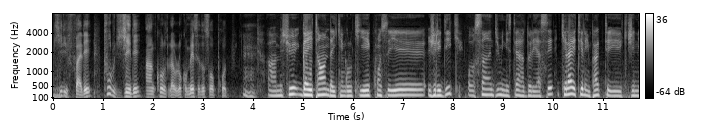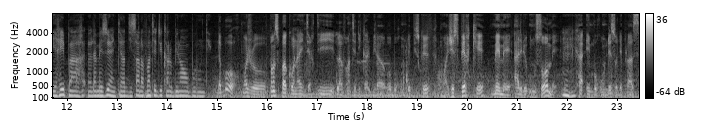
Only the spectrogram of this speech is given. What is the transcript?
qu'il fallait pour gérer encore le commerce de son produit. Euh, monsieur Gaëtan Daikenguru, qui est conseiller juridique au sein du ministère de l'EAC, quel a été l'impact généré par la mesure interdisant la vente du carburant au Burundi? D'abord, moi je ne pense pas qu'on a interdit la vente du carburant au Burundi, puisque moi j'espère que même à l'heure où nous sommes, mhm. quand un Burundi se déplace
